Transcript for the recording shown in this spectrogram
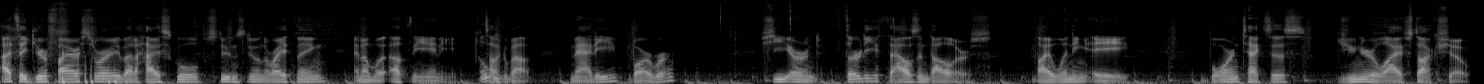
I take your fire story about a high school students doing the right thing, and I'm gonna up the ante. Talk about Maddie Barber. She earned thirty thousand dollars by winning a Born Texas Junior Livestock Show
